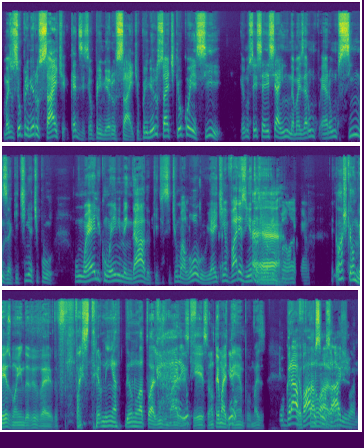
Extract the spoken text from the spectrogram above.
Mas o seu primeiro site, quer dizer, seu primeiro site, o primeiro site que eu conheci, eu não sei se é esse ainda, mas era um, era um cinza que tinha tipo um L com M emendado, que se tinha uma logo, e aí tinha várias vinhetas é... lá, cara. Eu acho que é o mesmo ainda, viu, velho? Faz tempo, nem eu não atualizo cara, mais, eu esqueço, não tenho mais meu, tempo, mas. Eu gravava é tá seus áudios, mano.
